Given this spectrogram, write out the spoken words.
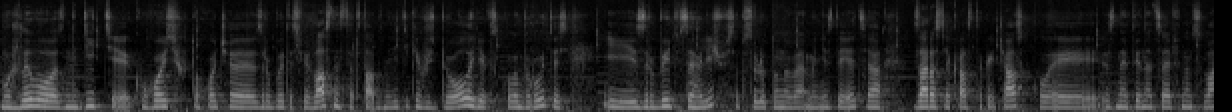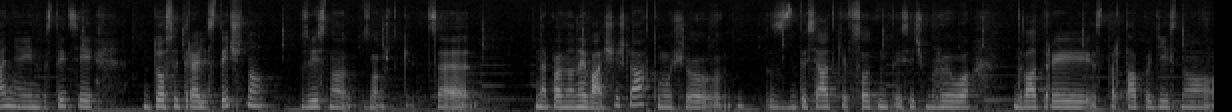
Можливо, знайдіть когось, хто хоче зробити свій власний стартап, знайдіть якихось біологів, сколаборуйтесь і зробіть взагалі щось абсолютно нове. Мені здається, зараз якраз такий час, коли знайти на це фінансування і інвестиції досить реалістично. Звісно, знову ж таки, це напевно найважчий шлях, тому що з десятків сотень тисяч, можливо, два-три стартапи дійсно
